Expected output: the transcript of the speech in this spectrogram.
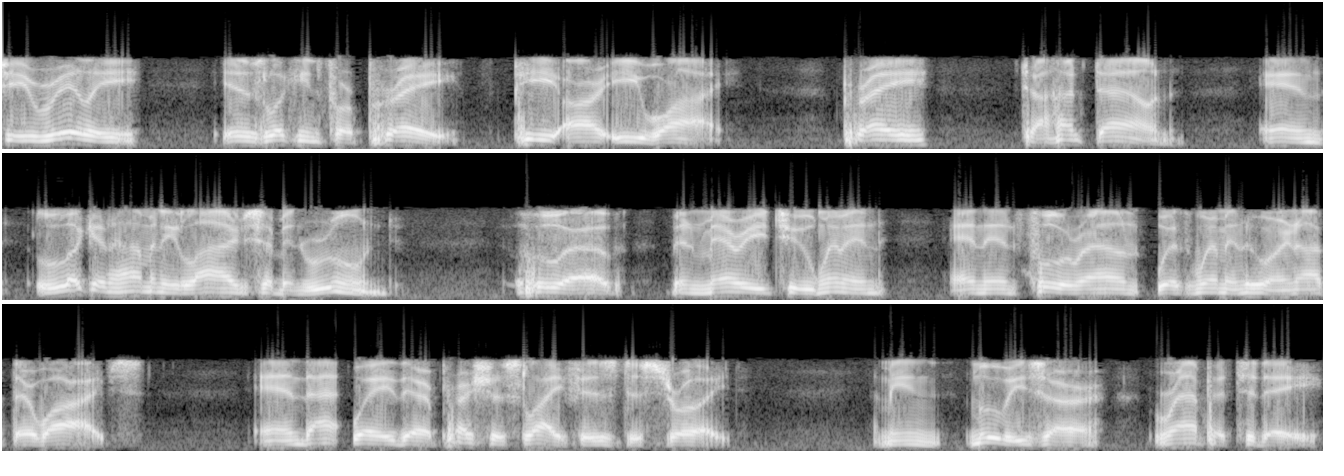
she really is looking for prey, P R E Y. Prey to hunt down. And look at how many lives have been ruined who have been married to women and then fool around with women who are not their wives. And that way their precious life is destroyed. I mean, movies are rampant today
